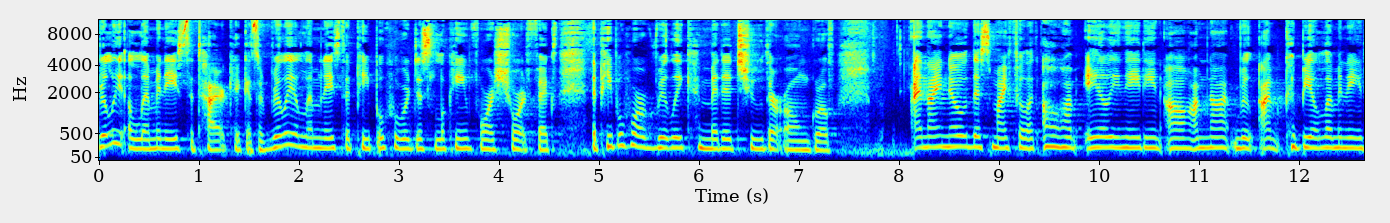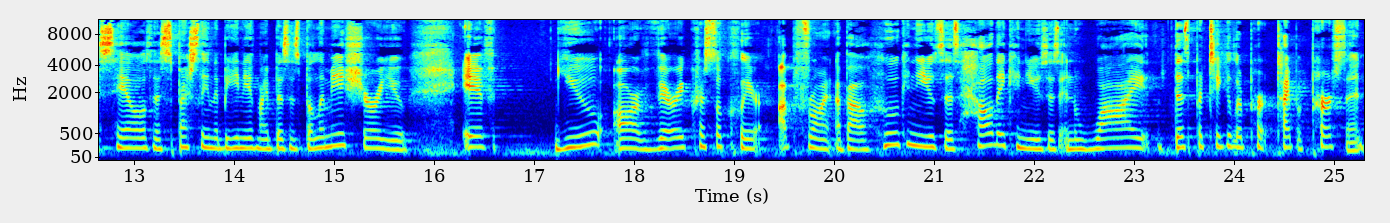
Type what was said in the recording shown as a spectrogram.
really eliminates the tire kickers. It really eliminates the people who are just looking for a short fix, the people who are really committed to their own growth. And I know this might feel like, oh, I'm alienating. Oh, I'm not. Re- I could be eliminating sales, especially in the beginning of my business. But let me assure you, if you are very crystal clear upfront about who can use this, how they can use this, and why this particular per- type of person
